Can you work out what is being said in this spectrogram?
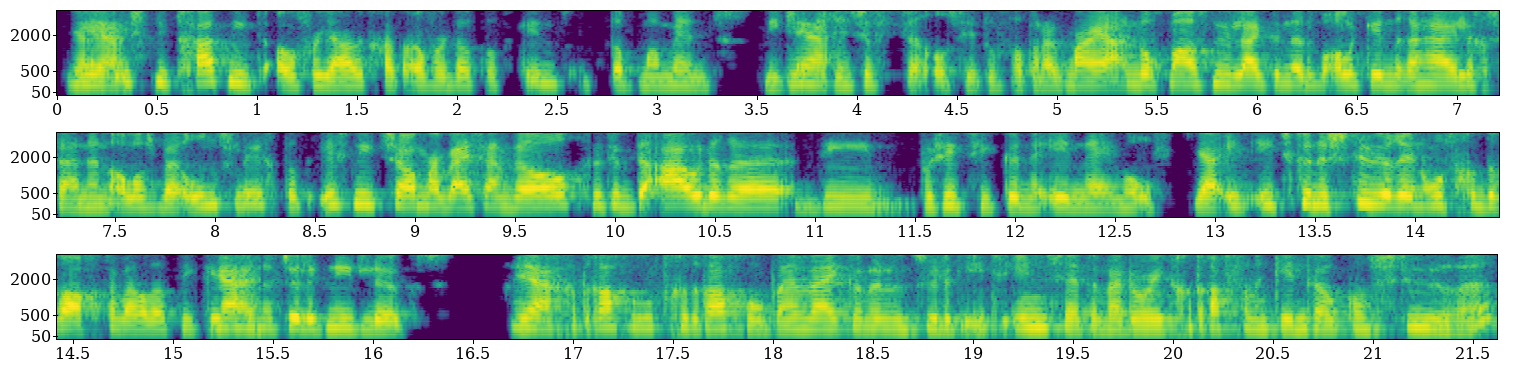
Ja, Het, is gaat niet over jou, het gaat over dat dat kind op dat moment niet lekker in zijn vel zit of wat dan ook. Maar ja, nogmaals, nu lijkt het net of alle kinderen heilig zijn en alles bij ons ligt. Dat is niet zo, maar wij zijn wel natuurlijk de ouderen die positie kunnen innemen of ja, iets kunnen sturen in ons gedrag, terwijl dat die kinderen natuurlijk niet lukt. Ja, gedrag roept gedrag op. En wij kunnen natuurlijk iets inzetten waardoor je het gedrag van een kind ook kan sturen.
